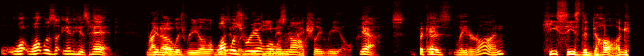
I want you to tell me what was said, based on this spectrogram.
what what was in his head? Right. know, what was real and what, what wasn't? was the real, what was not. Actually real. Yeah, Because later on, he sees the dog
